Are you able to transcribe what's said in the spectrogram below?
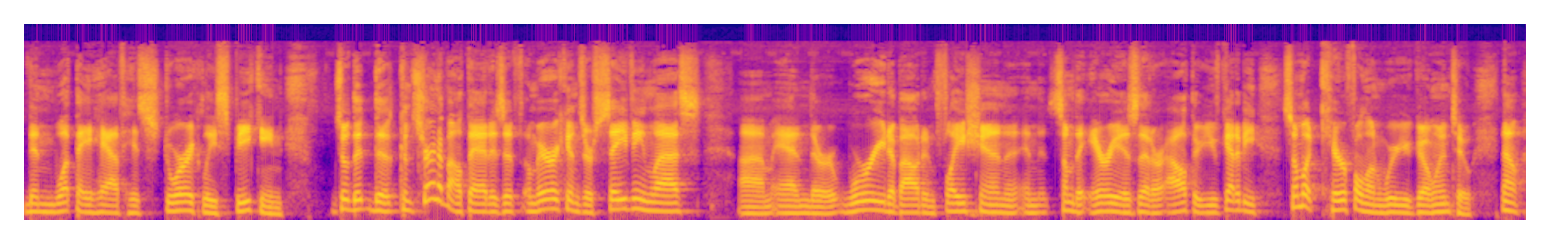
than what they have historically speaking. So the, the concern about that is if Americans are saving less, um, and they're worried about inflation and some of the areas that are out there. You've got to be somewhat careful on where you go into. Now,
